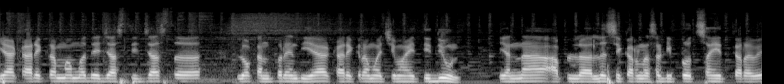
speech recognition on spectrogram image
या कार्यक्रमामध्ये जास्तीत जास्त लोकांपर्यंत या कार्यक्रमाची माहिती देऊन यांना आपलं लसीकरणासाठी प्रोत्साहित करावे.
